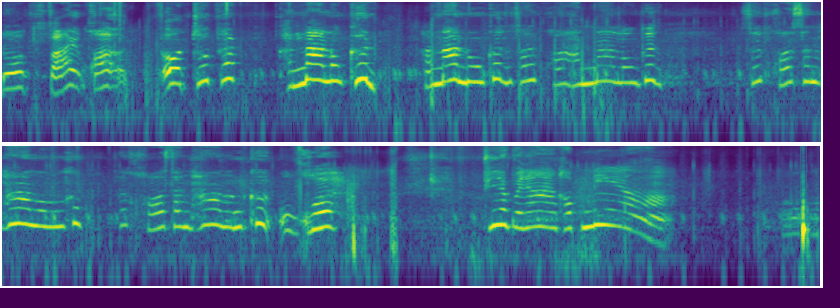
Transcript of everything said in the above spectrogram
โดดซ้ายขวาโดดชุบชุบหันหน้าลงขึ้นหันหน้าลงขึ้นซ้ายขวาหันหน้าลงขึ้นซ้ายขวาสันห้าลงขึ้นซ้ายขวาสันห้าลงขึ้นโอ้โหพี่จะไปได้ไงครับเนี่ยโอ้โห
